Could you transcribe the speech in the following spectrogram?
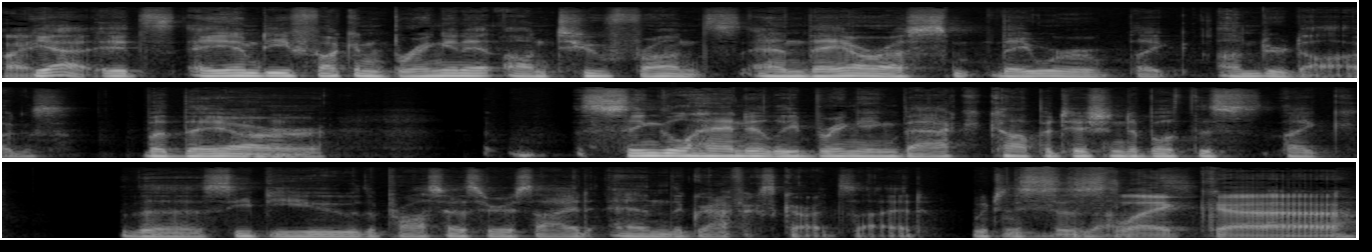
Like yeah it's amd fucking bringing it on two fronts and they are a sm- they were like underdogs but they are single-handedly bringing back competition to both this like the cpu the processor side and the graphics card side which is This is nuts. like uh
